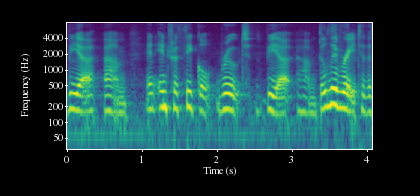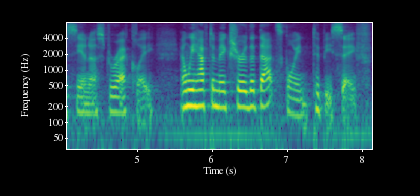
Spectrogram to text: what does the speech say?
via um, an intrathecal route, via um, delivery to the CNS directly. And we have to make sure that that's going to be safe.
